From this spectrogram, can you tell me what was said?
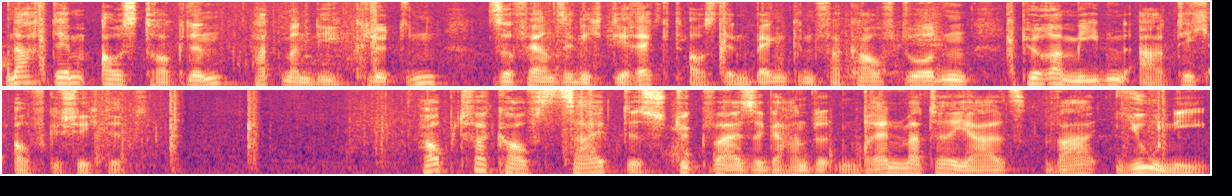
Nach dem Austrocknen hat man die Klütten, sofern sie nicht direkt aus den Bänken verkauft wurden, pyramidenartig aufgeschichtet. Hauptverkaufszeit des stückweise gehandelten Brennmaterials war Juni.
